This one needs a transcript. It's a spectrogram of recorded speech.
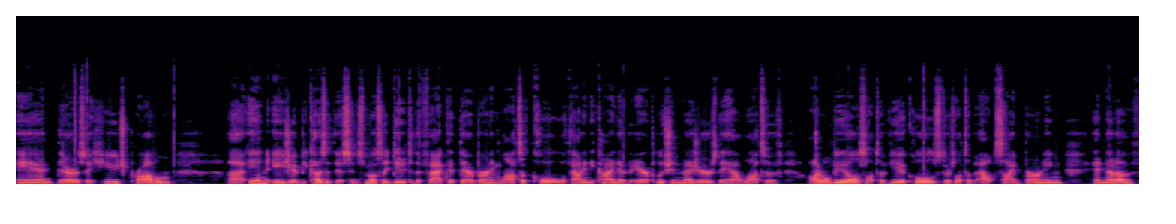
and there's a huge problem uh, in Asia because of this. And it's mostly due to the fact that they're burning lots of coal without any kind of air pollution measures. They have lots of automobiles, lots of vehicles, there's lots of outside burning, and none of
